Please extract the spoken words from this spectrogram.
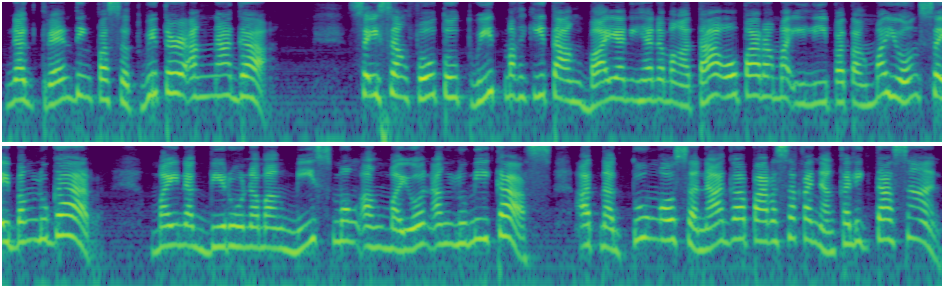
nag-trending pa sa Twitter ang naga. Sa isang photo tweet, makikita ang bayanihan ng mga tao para mailipat ang mayon sa ibang lugar. May nagbiro namang mismong ang mayon ang lumikas at nagtungo sa naga para sa kanyang kaligtasan.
